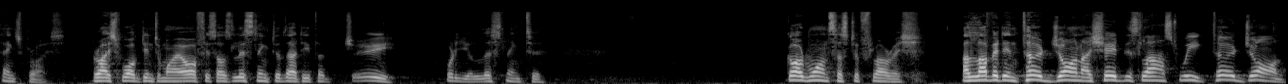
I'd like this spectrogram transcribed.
Thanks, Bryce. Bryce walked into my office. I was listening to that. He thought, gee, what are you listening to? God wants us to flourish. I love it in 3rd John. I shared this last week. 3rd John.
